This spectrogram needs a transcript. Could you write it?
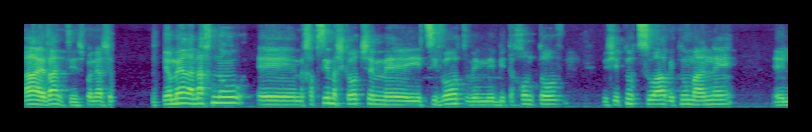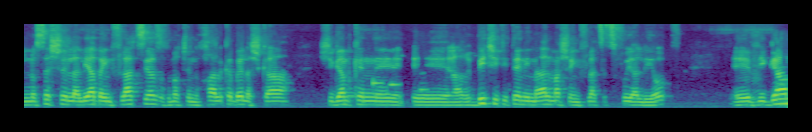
אה, הבנתי, יש פה עניין של... אני אומר, אנחנו אה, מחפשים השקעות שהן אה, יציבות ועם ביטחון טוב, ושייתנו תשואה וייתנו מענה אה, לנושא של עלייה באינפלציה, זאת אומרת שנוכל לקבל השקעה שגם כן אה, אה, הריבית שהיא תיתן היא מעל מה שהאינפלציה צפויה להיות. אה, והיא גם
